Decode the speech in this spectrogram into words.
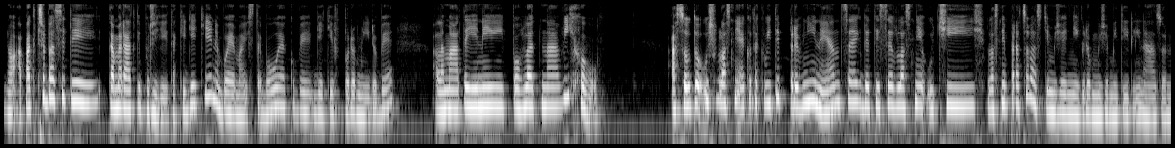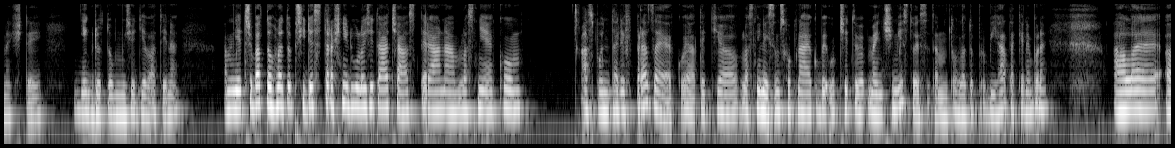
No a pak třeba si ty kamarádky pořídí taky děti, nebo je mají s tebou, jakoby děti v podobné době, ale máte jiný pohled na výchovu. A jsou to už vlastně jako takový ty první niance, kde ty se vlastně učíš vlastně pracovat s tím, že někdo může mít jiný názor než ty, někdo to může dělat jinak. A mně třeba tohle to přijde strašně důležitá část, která nám vlastně jako aspoň tady v Praze, jako já teď eh, vlastně nejsem schopná jakoby určit menší město, jestli tam tohle to probíhá taky nebo ne. Ale uh,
